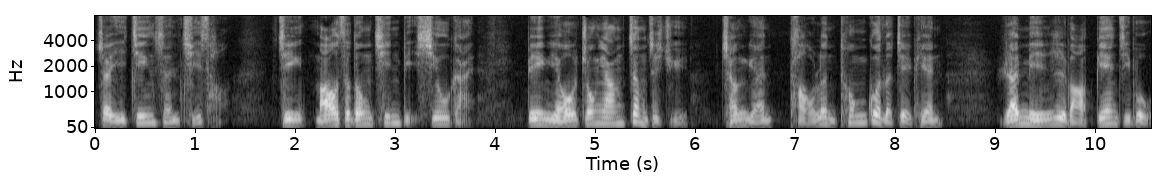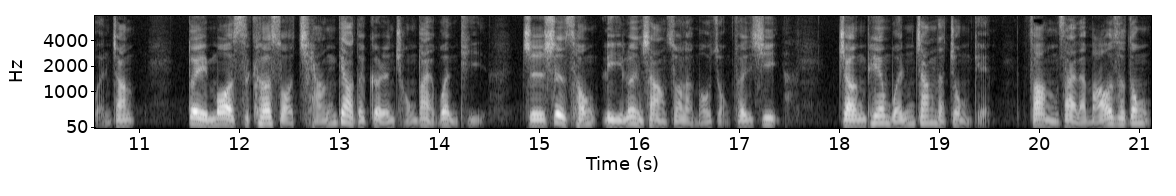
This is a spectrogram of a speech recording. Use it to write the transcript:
这一精神起草，经毛泽东亲笔修改，并由中央政治局成员讨论通过的这篇《人民日报》编辑部文章，对莫斯科所强调的个人崇拜问题。只是从理论上做了某种分析，整篇文章的重点放在了毛泽东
